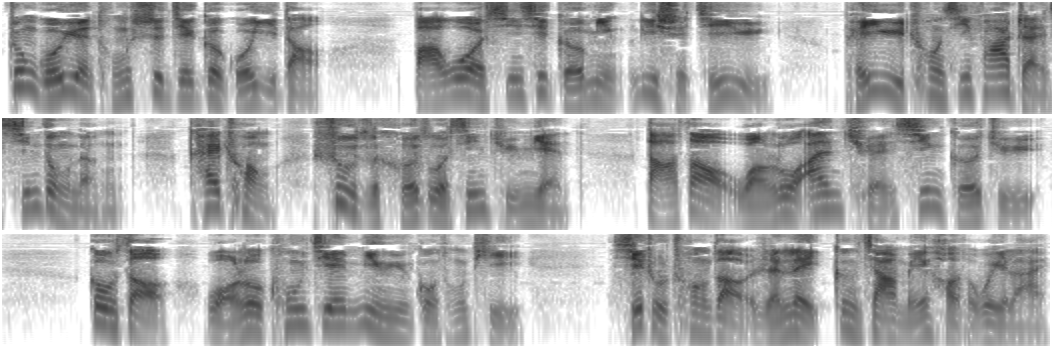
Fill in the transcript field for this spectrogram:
中国愿同世界各国一道，把握信息革命历史机遇，培育创新发展新动能，开创数字合作新局面，打造网络安全新格局，构造网络空间命运共同体，协助创造人类更加美好的未来。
